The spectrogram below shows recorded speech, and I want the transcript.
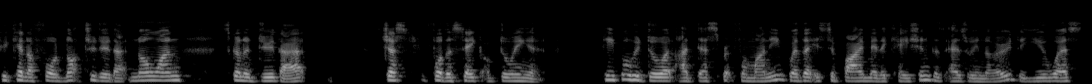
who can afford not to do that. No one is going to do that just for the sake of doing it people who do it are desperate for money, whether it's to buy medication, because as we know, the US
